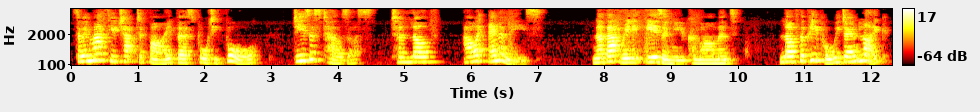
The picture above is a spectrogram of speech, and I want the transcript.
So in Matthew chapter 5, verse 44, Jesus tells us to love our enemies. Now, that really is a new commandment. Love the people we don't like,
